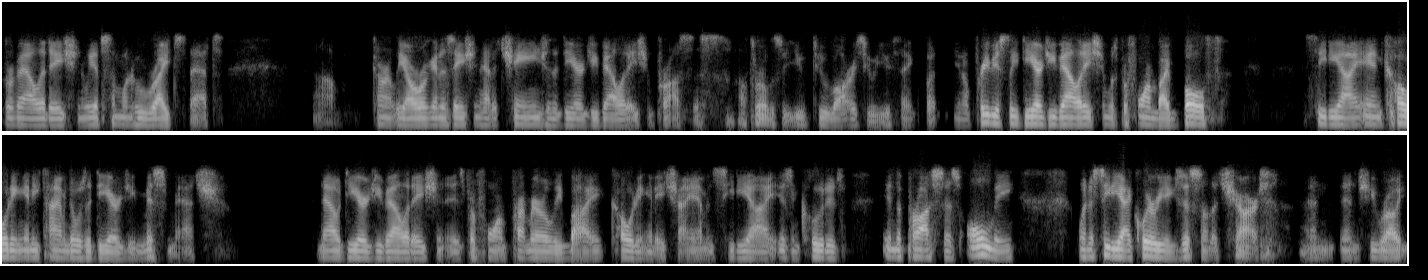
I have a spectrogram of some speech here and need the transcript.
for validation. We have someone who writes that. Um, currently, our organization had a change in the DRG validation process. I'll throw this at you too, Laurie, see what you think. But you know, previously DRG validation was performed by both CDI and coding anytime there was a DRG mismatch. Now DRG validation is performed primarily by coding at HIM and CDI is included in the process only when a CDI query exists on the chart. And, and she writes,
